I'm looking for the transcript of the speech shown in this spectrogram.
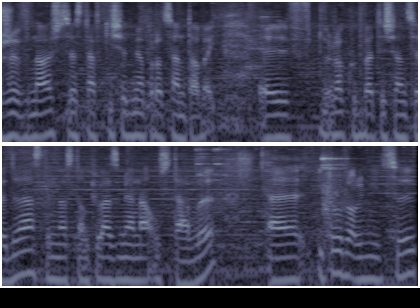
żywność, ze stawki 7%. Y, W roku 2011 nastąpiła zmiana ustawy e, i tu rolnicy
